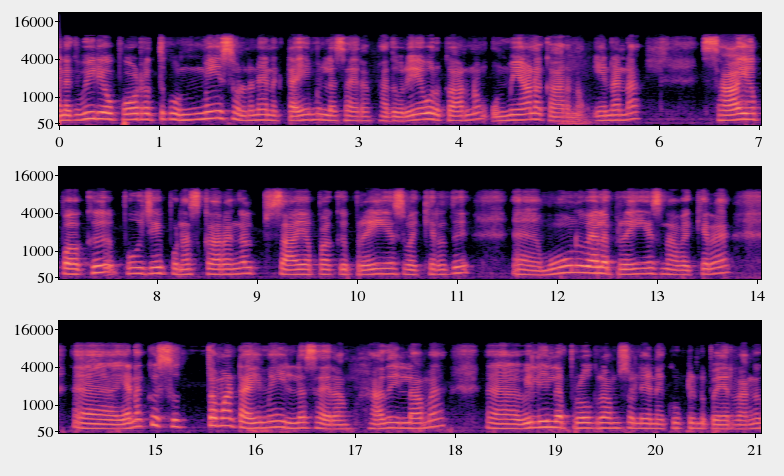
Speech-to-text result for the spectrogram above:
எனக்கு வீடியோ போடுறதுக்கு உண்மையை சொல்லணுன்னா எனக்கு டைம் இல்லை சாயிரம். அது ஒரே ஒரு காரணம் உண்மையான காரணம். என்னென்னா சாயப்பாவுக்கு பூஜை புனஸ்காரங்கள் சாயப்பாவுக்கு ப்ரேயர்ஸ் வைக்கிறது. மூணு வேளை ப்ரேயர்ஸ் நான் வைக்கிறேன். எனக்கு சுத்தமாக டைமே இல்லை சாய்ராம். அது இல்லாமல் வெளியில் ப்ரோக்ராம் சொல்லி என்னை கூப்பிட்டுட்டு போயிடுறாங்க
